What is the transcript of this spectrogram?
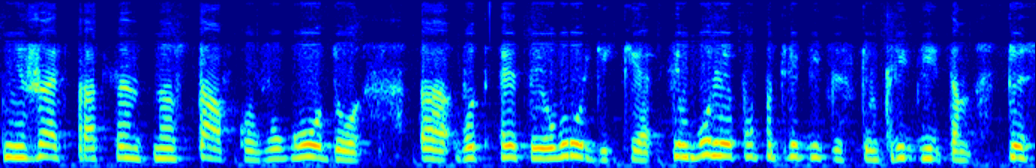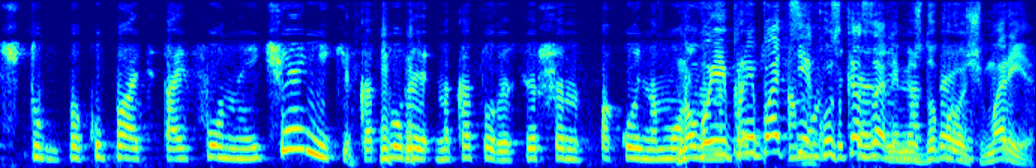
снижать процентную ставку в угоду э, вот этой логике, тем более по потребительским кредитам, то есть, чтобы покупать айфоны и чайники, которые, на которые совершенно спокойно можно... Но вы и про а ипотеку сказали, между прочим, Мария.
